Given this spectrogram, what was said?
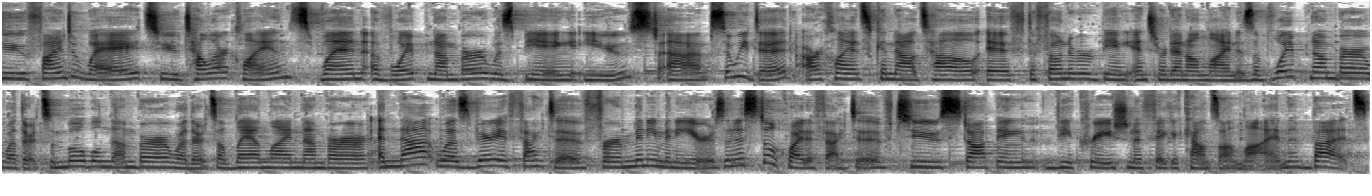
to find a way to tell our clients when a VoIP number was being used. Um, so we did. Our clients can now tell if the phone number being entered in online is a VoIP number, whether it's a mobile number, whether it's a landline number. And that was very effective for many, many years and is still quite effective to stopping the creation of fake accounts online. But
